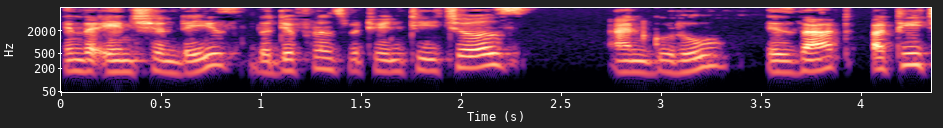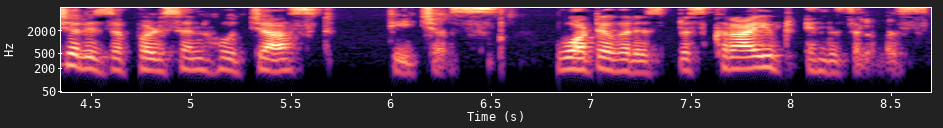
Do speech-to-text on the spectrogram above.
in the ancient days. The difference between teachers and guru is that a teacher is a person who just teaches whatever is prescribed in the syllabus.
